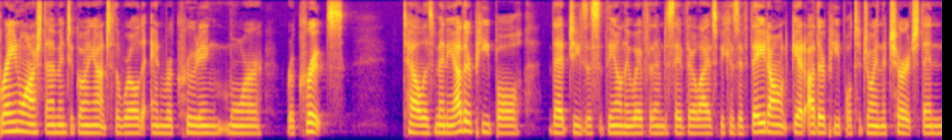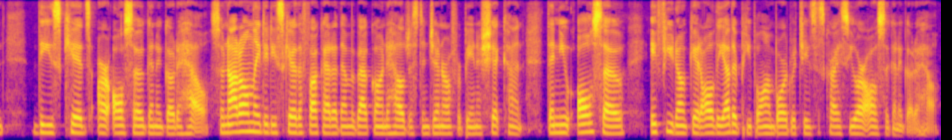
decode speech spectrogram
brainwash them into going out to the world and recruiting more recruits. Tell as many other people that Jesus is the only way for them to save their lives because if they don't get other people to join the church, then these kids are also going to go to hell. So not only did he scare the fuck out of them about going to hell just in general for being a shit cunt, then you also, if you don't get all the other people on board with Jesus Christ, you are also going to go to hell.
